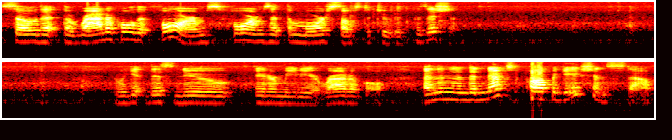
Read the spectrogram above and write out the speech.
so that the radical that forms forms at the more substituted position. And we get this new intermediate radical. And then in the next propagation step,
